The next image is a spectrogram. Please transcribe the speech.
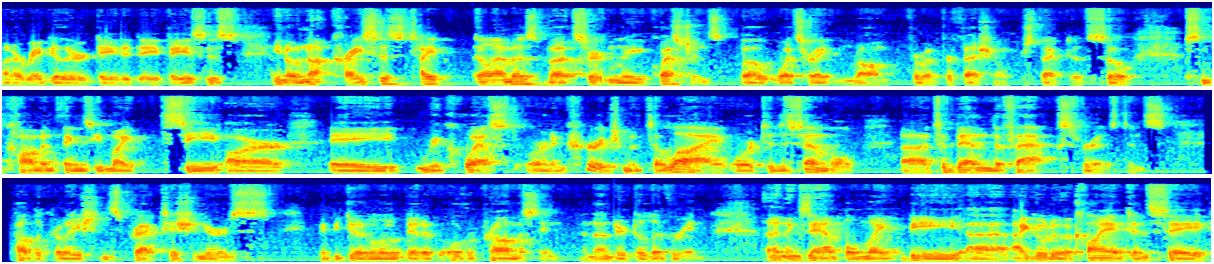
on a regular day to day basis. You know, not crisis type dilemmas, but certainly questions about what's right and wrong from a professional perspective. So, some common things you might see are a request or an encouragement to lie or to dissemble, uh, to bend the facts, for instance. Public relations practitioners maybe doing a little bit of overpromising and under delivering. An example might be uh, I go to a client and say,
